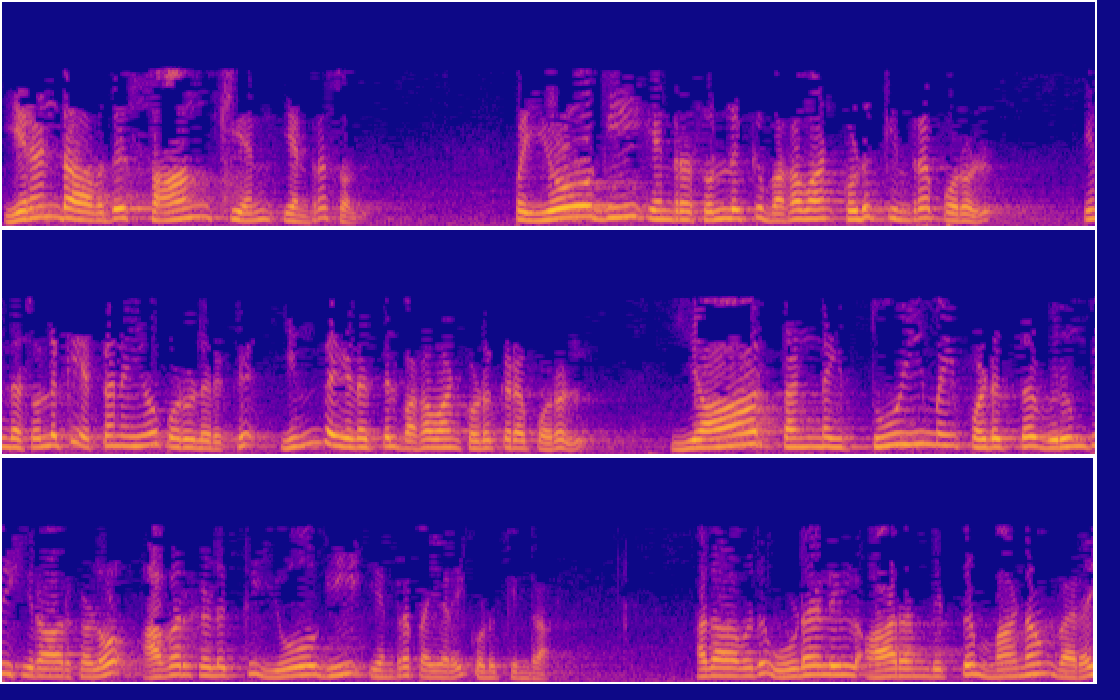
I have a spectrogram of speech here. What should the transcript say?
இரண்டாவது சாங்கியன் என்ற சொல். இப்ப யோகி என்ற சொல்லுக்கு பகவான் கொடுக்கின்ற பொருள் இந்த சொல்லுக்கு எத்தனையோ பொருள் இருக்கு. இந்த இடத்தில் பகவான் கொடுக்கிற பொருள் யார் தன்னை தூய்மைப்படுத்த விரும்புகிறார்களோ அவர்களுக்கு யோகி என்ற பெயரை கொடுக்கின்றார். அதாவது உடலில் ஆரம்பித்து மனம் வரை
